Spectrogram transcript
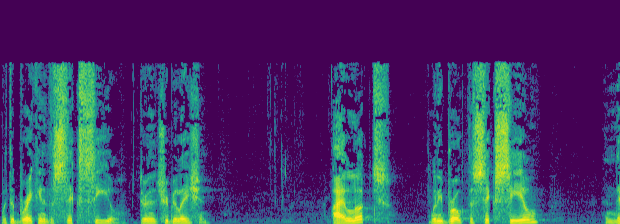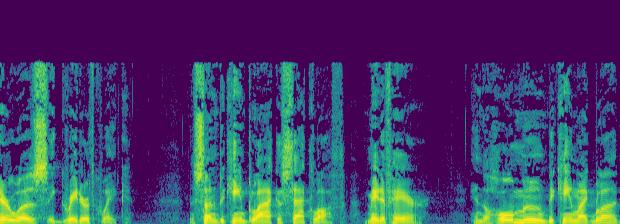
with the breaking of the sixth seal during the tribulation. I looked when he broke the sixth seal, and there was a great earthquake the sun became black as sackcloth, made of hair, and the whole moon became like blood.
